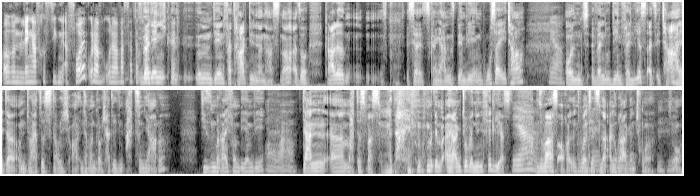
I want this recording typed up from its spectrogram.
euren längerfristigen Erfolg oder, oder was hat das Über den, äh, den Vertrag, den du dann hast. Ne? Also gerade, ist ja jetzt kein Geheimnis, BMW ein großer Etat ja. Und wenn du den verlierst als Etathalter und du hattest, glaube ich, oh, Intervan, glaube ich, hatte den 18 Jahre, diesen Bereich von BMW, Oh, wow. dann äh, macht das was mit, einem, mit dem Agentur, wenn du ihn verlierst. Ja. Und so war es auch. Also Interval ist Okay. jetzt eine andere Agentur. So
